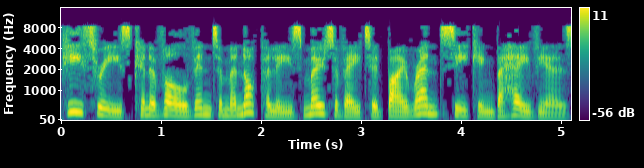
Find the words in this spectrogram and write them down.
P3s can evolve into monopolies motivated by rent-seeking behaviors.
